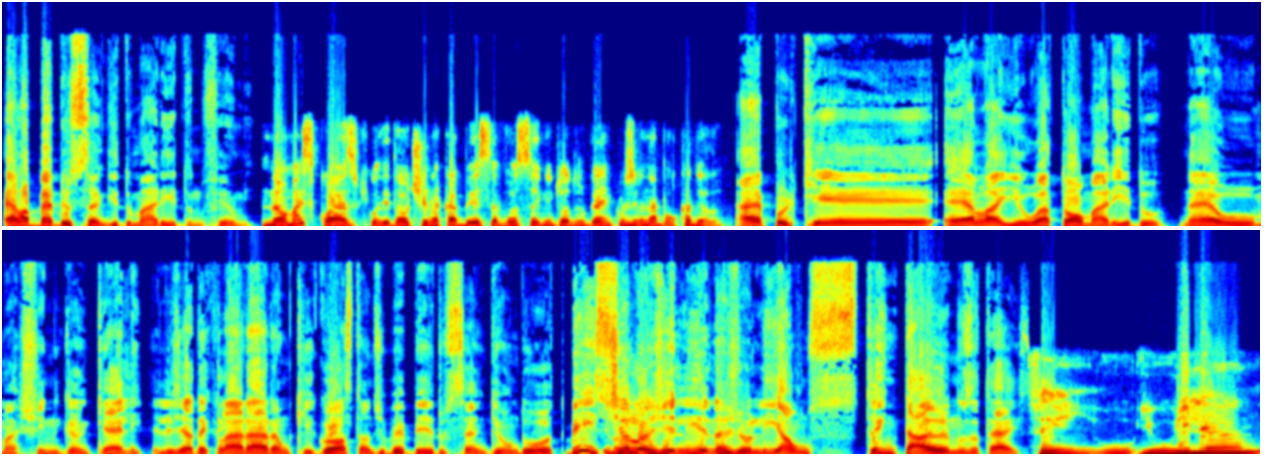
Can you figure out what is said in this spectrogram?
ela bebe o sangue do marido no filme? Não, mas quase, porque quando ele dá o tiro na cabeça, voa sangue em todo lugar, inclusive na boca dela. Ah, é porque ela e o atual marido, né, o Machine Gun Kelly, eles já declararam que gostam de beber o sangue um do outro. Bem estilo Angelina Jolie há uns 30 anos atrás. Sim, o, e o William.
